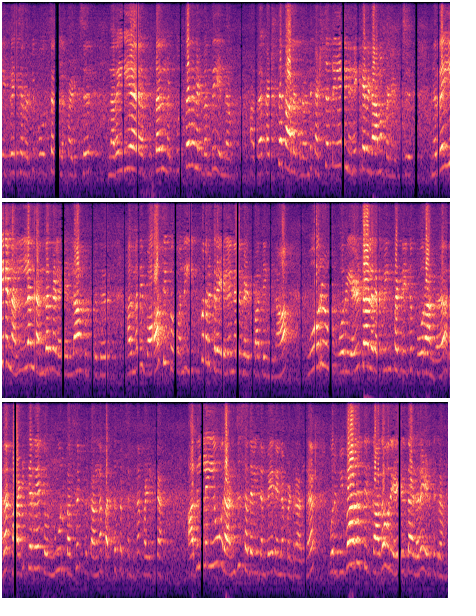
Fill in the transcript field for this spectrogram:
லிட்ரேச்சர் வரைக்கும் போஸ்டர்ல படிச்சு நிறைய புத்தகங்கள் புத்தகங்கள் வந்து என்ன அதாவது கஷ்ட காலத்துல வந்து கஷ்டத்தையே நினைக்க விடாம படி நண்பர்களை கொடுத்தது. அது மாதிரி வாசிப்பு வந்து இப்ப இருக்கிற இளைஞர்கள் பாத்தீங்கன்னா ஒரு ஒரு எழுத்தாளரை பின்பற்றிட்டு போறாங்க. அதான் படிக்கிறதே நூறு பர்சன்ட் இருக்காங்க பத்து பர்சன்ட் தான் படிக்கிறாங்க. அதுலயும் ஒரு அஞ்சு சதவீதம் பேர் என்ன பண்றாங்க ஒரு விவாதத்திற்காக ஒரு எழுத்தாளரை எடுத்துக்கிறாங்க.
